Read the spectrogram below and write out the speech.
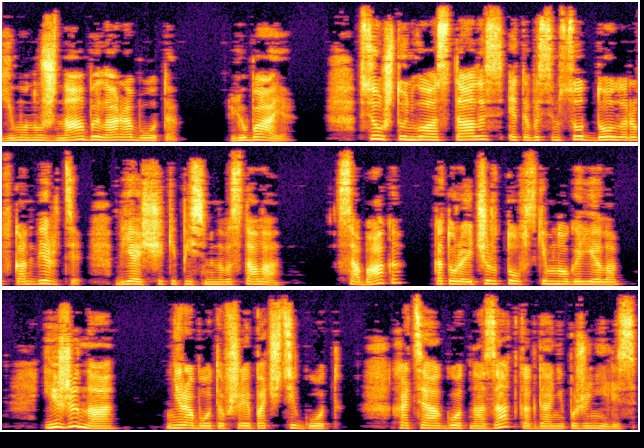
Ему нужна была работа, любая. Все, что у него осталось, это 800 долларов в конверте в ящике письменного стола, собака, которая чертовски много ела, и жена, не работавшая почти год, хотя год назад, когда они поженились,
